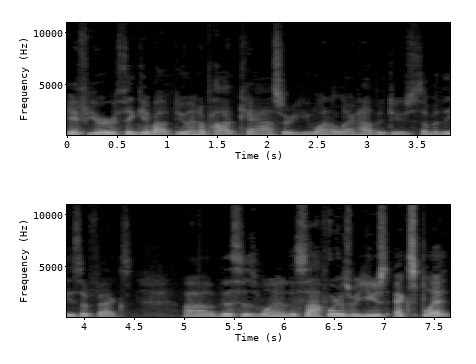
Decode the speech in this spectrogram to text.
if you're thinking about doing a podcast or you want to learn how to do some of these effects, uh, this is one of the softwares we use, XSplit.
